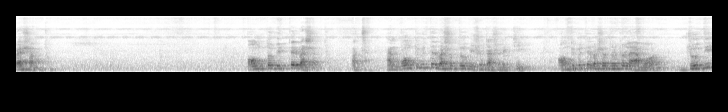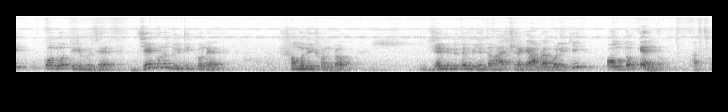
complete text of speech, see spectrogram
ব্যাসার্ধ। অন্তবৃত্তের ব্যাসার্ধ। আচ্ছা আর অন্তবৃত্তের ব্যাসার্ধ বিষয়টা আসলে কি? অন্তবৃত্তের ব্যাসার্ধটা হলো এমন, যদি কোনো ত্রিভুজের যে কোনো দুইটি কোণের সমদ্বিখণ্ড যে বিন্দুতে মিলিত হয় সেটাকে আমরা বলি কি? অন্তকেন্দ্র। আচ্ছা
